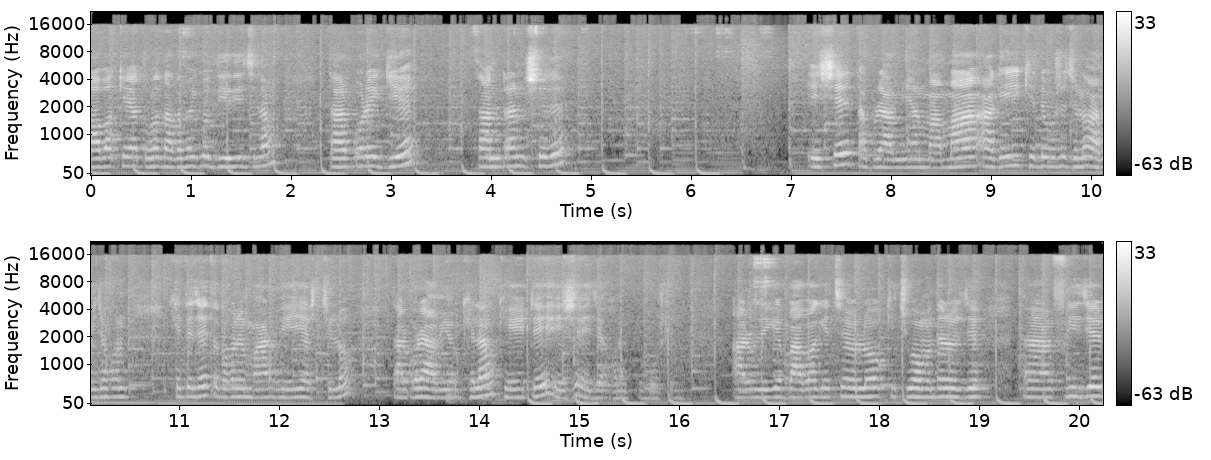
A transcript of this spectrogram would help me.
বাবাকে আর তোমার দাদাভাইকেও দিয়ে দিয়েছিলাম। তারপরে গিয়ে স্নান টান সেরে এসে তারপরে আমি আর মামা আগেই খেতে বসেছিল। আমি যখন খেতে যাই ততক্ষণে মার হয়েই আসছিল। তারপরে আমিও খেলাম খেয়ে এসে এই যে এখন একটু বসলাম। আর ওদিকে বাবা গেছে হলো কিছু আমাদের ওই যে ফ্রিজের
